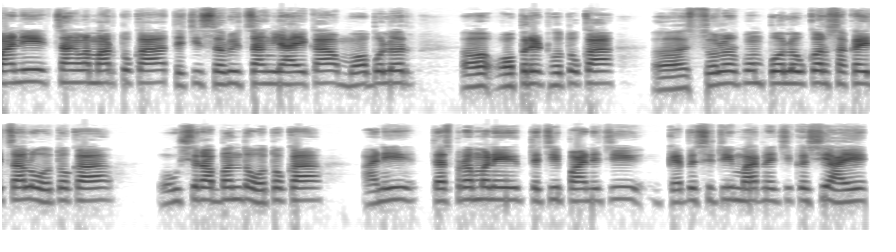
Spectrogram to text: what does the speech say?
पाणी चांगला मारतो का? त्याची सर्व्हिस चांगली आहे का? मॉबलर ऑपरेट होतो का? सोलर पंप लवकर सकाळी चालू होतो का? उशिरा बंद होतो का? आणि त्याचप्रमाणे त्याची पाण्याची कॅपॅसिटी मारण्याची कशी आहे?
